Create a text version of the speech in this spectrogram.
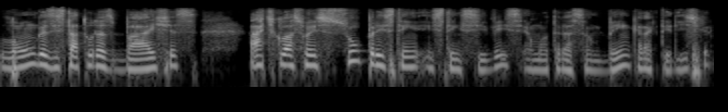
longas, estaturas baixas, articulações supraextensíveis, é uma alteração bem característica,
